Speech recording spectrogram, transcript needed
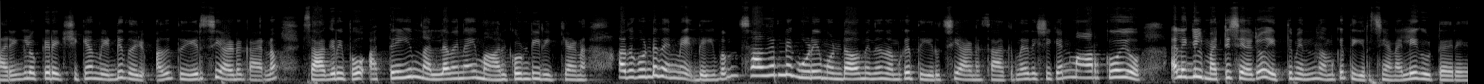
ആരെങ്കിലുമൊക്കെ രക്ഷിക്കാൻ വേണ്ടി വരും. അത് തീർച്ചയാണ് കാരണം സാഗർ ഇപ്പോൾ അത്രയും നല്ലവനായി മാറിക്കൊണ്ടിരിക്കുകയാണ്. അതുകൊണ്ട് തന്നെ ദൈവം സാഗറിന്റെ കൂടെയും ഉണ്ടാവുമെന്ന് നമുക്ക് തീർച്ചയാണ്. സാഗറിനെ രക്ഷിക്കാൻ മാർക്കോയോ അല്ലെങ്കിൽ മറ്റു ചിലരോ എത്തുമെന്ന് നമുക്ക് തീർച്ചയാണ്. അല്ലേ കൂട്ടുകാരെ?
